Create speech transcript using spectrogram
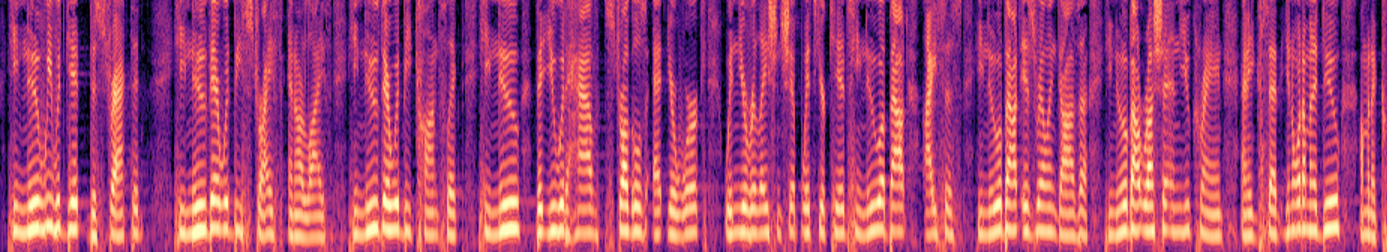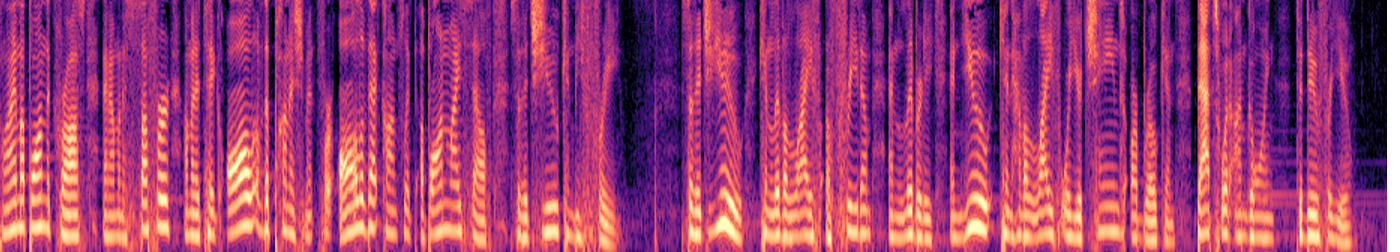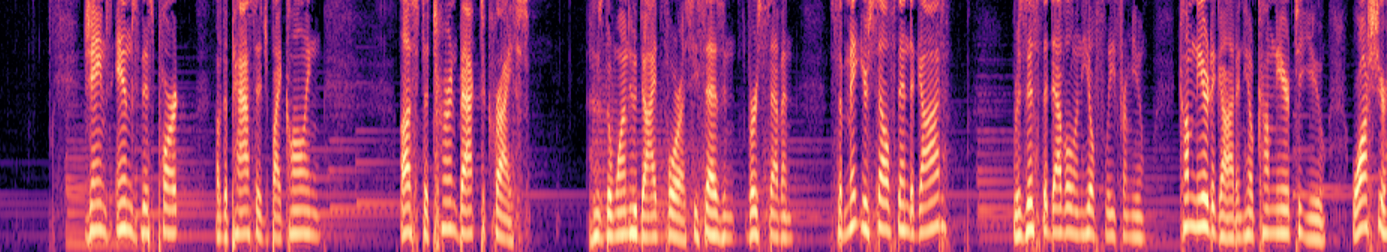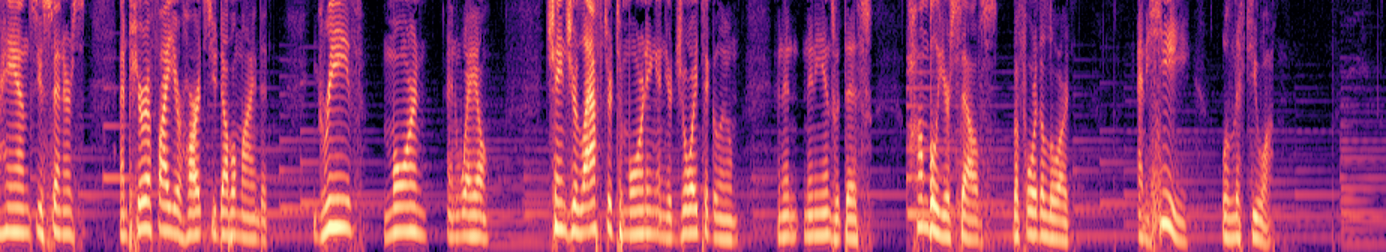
He knew we would get distracted. He knew there would be strife in our life. He knew there would be conflict. He knew that you would have struggles at your work, in your relationship with your kids. He knew about ISIS. He knew about Israel and Gaza. He knew about Russia and Ukraine. And he said, You know what I'm going to do? I'm going to climb up on the cross and I'm going to suffer. I'm going to take all of the punishment for all of that conflict upon myself so that you can be free so that you can live a life of freedom and liberty and you can have a life where your chains are broken. That's what I'm going to do for you. James ends this part of the passage by calling us to turn back to Christ, who's the one who died for us. He says in verse 7 Submit yourself then to God, resist the devil, and he'll flee from you. Come near to God, and he'll come near to you. Wash your hands, you sinners and purify your hearts, you double minded. Grieve, mourn, and wail. Change your laughter to mourning and your joy to gloom. And then, and then he ends with this Humble yourselves before the Lord, and he will lift you up.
